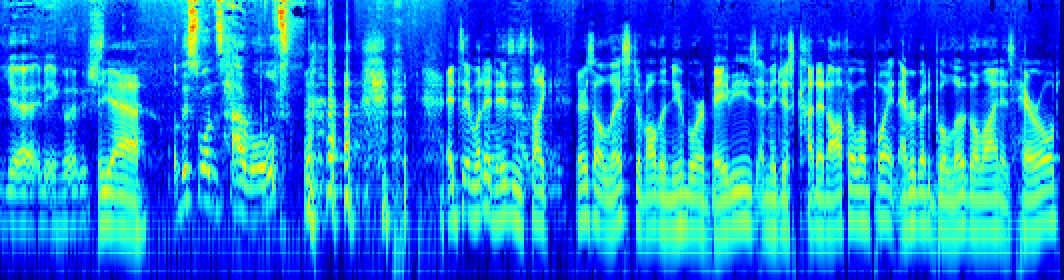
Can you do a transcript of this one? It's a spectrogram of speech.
Yeah, in English. Yeah. oh, this one's Harold. It's what it is. It's like there's a list of all the newborn babies, and they just cut it off at one point. And everybody below the line is Harold,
